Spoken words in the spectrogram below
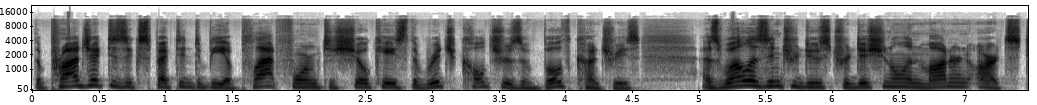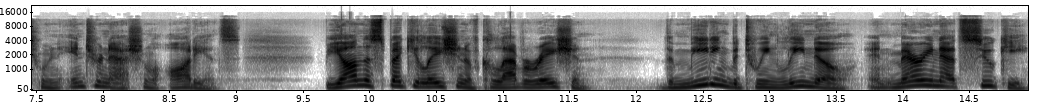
The project is expected to be a platform to showcase the rich cultures of both countries, as well as introduce traditional and modern arts to an international audience. Beyond the speculation of collaboration, the meeting between Lee Know and Mari Natsuki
